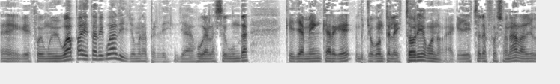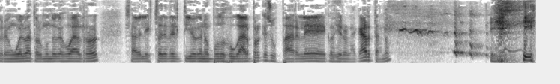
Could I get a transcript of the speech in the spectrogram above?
eh, que fue muy guapa y tal igual, y yo me la perdí. Ya jugué la segunda, que ya me encargué, yo conté la historia, bueno, aquella historia fue sonada, yo creo en Huelva todo el mundo que juega al rol sabe la historia del tío que no pudo jugar porque sus padres le cogieron la carta, ¿no? Y-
